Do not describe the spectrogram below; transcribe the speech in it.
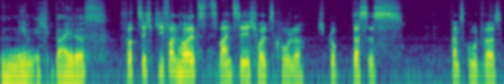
Nehme ich beides. 40 Kiefernholz, 20 Holzkohle. Ich glaube, das ist ganz gut, was?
